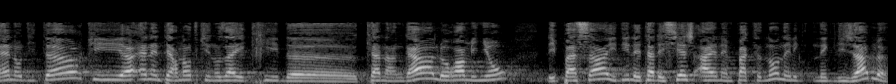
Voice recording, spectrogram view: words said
un auditeur, qui, euh, un internaute qui nous a écrit de Kananga, Laurent Mignon, l'IPASA, il dit l'état des sièges a un impact non né- négligeable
